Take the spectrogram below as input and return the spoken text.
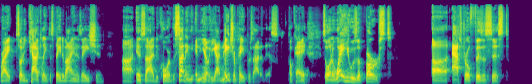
right? So to calculate the state of ionization uh, inside the core of the sun, and, and you know he got Nature papers out of this. Okay, so in a way, he was the first uh, astrophysicist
